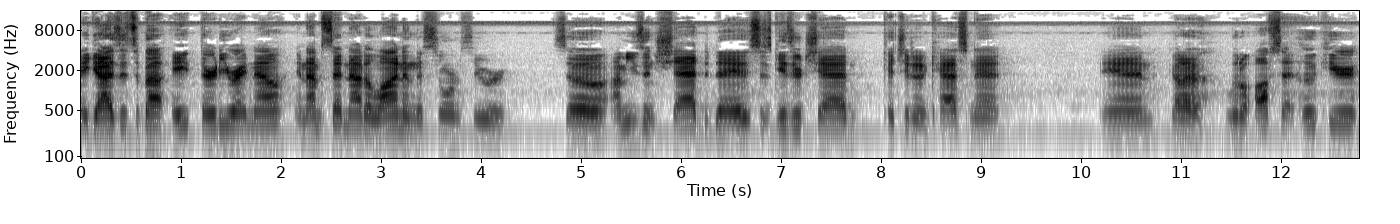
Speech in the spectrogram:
Hey guys, it's about 8.30 right now, and I'm setting out a line in the storm sewer. So I'm using shad today. This is gizzard shad, catch it in a cast net. And got a little offset hook here.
